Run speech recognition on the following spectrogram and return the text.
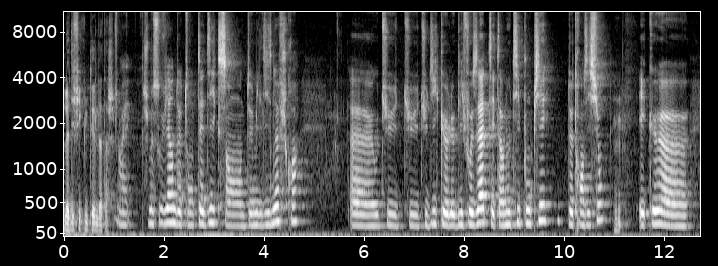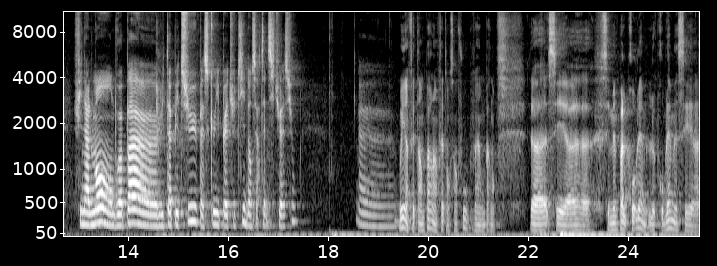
la, difficulté de la tâche. Ouais. Je me souviens de ton TEDx en 2019, je crois, euh, où tu, tu, tu, dis que le glyphosate est un outil pompier de transition mhm. et que euh, finalement on ne doit pas lui taper dessus parce qu'il peut être utile dans certaines situations. Oui, en fait, en parle, en fait, on s'en fout. Pardon. Euh, c'est euh, c'est même pas le problème. Le problème, c'est euh,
